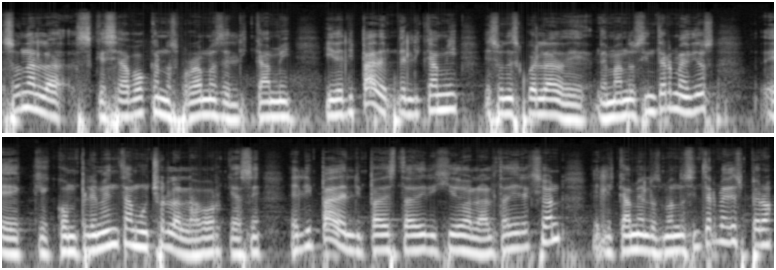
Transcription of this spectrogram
son a las que se abocan los programas del ICAMI y del IPADE. El ICAMI es una escuela de, mandos intermedios eh, que complementa mucho la labor que hace el IPADE. El IPADE está dirigido a la alta dirección, el ICAMI a los mandos intermedios, pero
